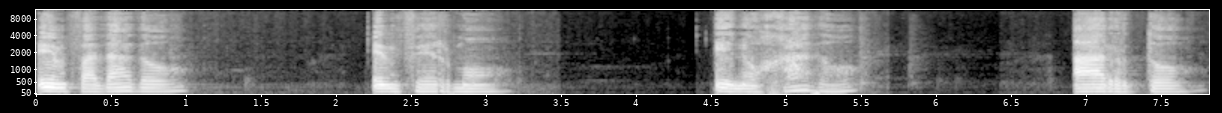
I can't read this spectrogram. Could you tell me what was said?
Enfadado. Enfermo. Enojado. Harto.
